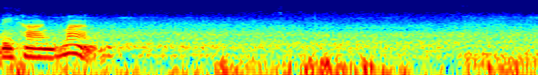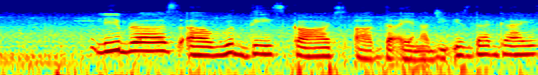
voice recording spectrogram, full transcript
The hanged man. Libras uh, with these cards uh, the energy is that guys.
